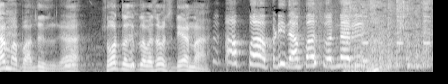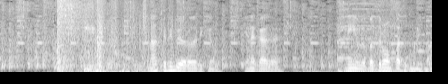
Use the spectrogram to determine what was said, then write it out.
ஏம்மா இப்போ அழுது இருக்க? சோத்துல கிட்ட விஷம் வச்சுட்டியா என்ன? அப்பா அப்படிதான்ப்பா சொன்னாரு. நான் திரும்பி வர வரைக்கும் எனக்காக நீ இவ்வளோ பத்திரமா பார்த்துக்க முடியுமா?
